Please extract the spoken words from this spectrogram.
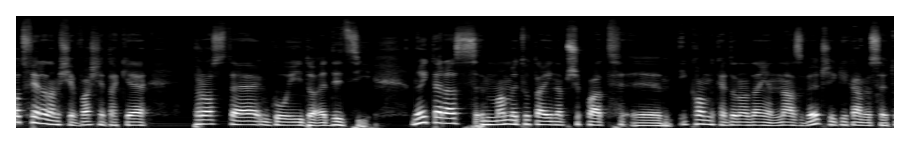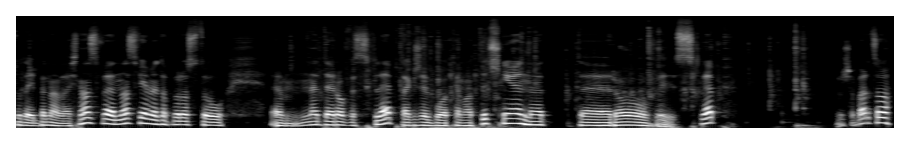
otwiera nam się właśnie takie proste GUI do edycji. No i teraz mamy tutaj na przykład y, ikonkę do nadania nazwy, czyli klikamy sobie tutaj, by nadać nazwę. Nazwiemy to po prostu um, nederowy sklep, tak żeby było tematycznie. Nederowy sklep. Proszę bardzo.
